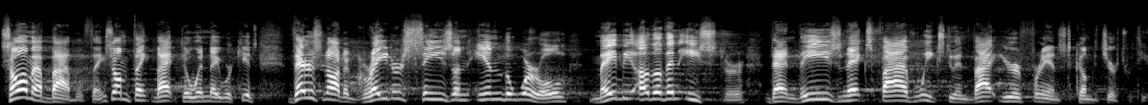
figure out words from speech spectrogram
Some have Bible things. Some think back to when they were kids. There's not a greater season in the world, maybe other than Easter, than these next five weeks to invite your friends to come to church with you.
